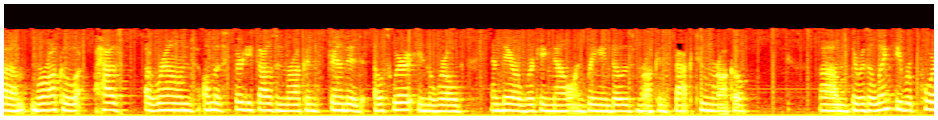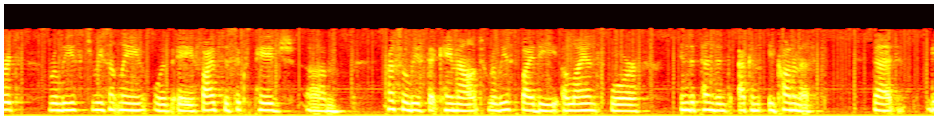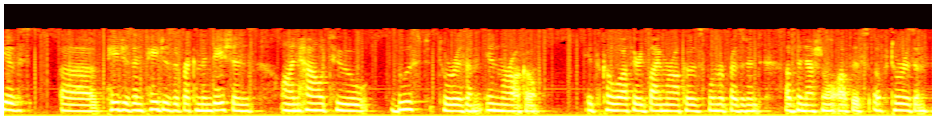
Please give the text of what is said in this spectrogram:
Um, Morocco has around almost 30,000 Moroccans stranded elsewhere in the world, and they are working now on bringing those Moroccans back to Morocco. Um, there was a lengthy report released recently with a five to six page um, press release that came out, released by the Alliance for Independent Econ- Economists, that gives uh, pages and pages of recommendations on how to boost tourism in Morocco. It's co authored by Morocco's former president of the National Office of Tourism.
